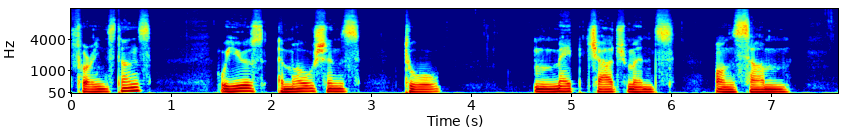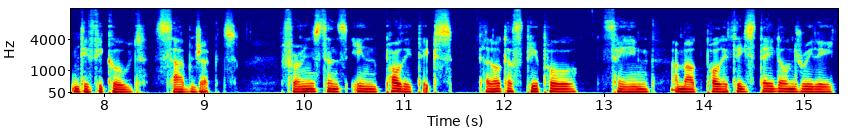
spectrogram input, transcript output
For instance we use emotions to make judgments on some difficult subjects. For instance, in politics, a lot of people think about politics, they don't really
